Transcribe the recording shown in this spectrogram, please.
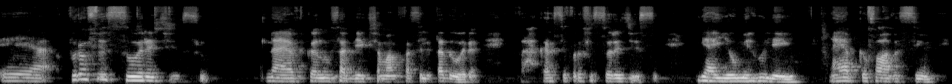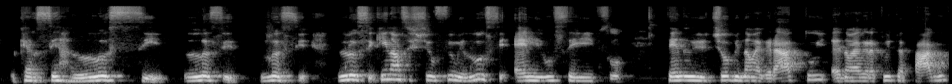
é, professora disso. Na época eu não sabia que chamava facilitadora. Ah, quero ser professora disso. E aí eu mergulhei. Na época eu falava assim, eu quero ser Lucy, Lucy, Lucy, Lucy. Quem não assistiu o filme Lucy, L-U-C-Y, tem no YouTube, não é gratuito, não é gratuito, é pago.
